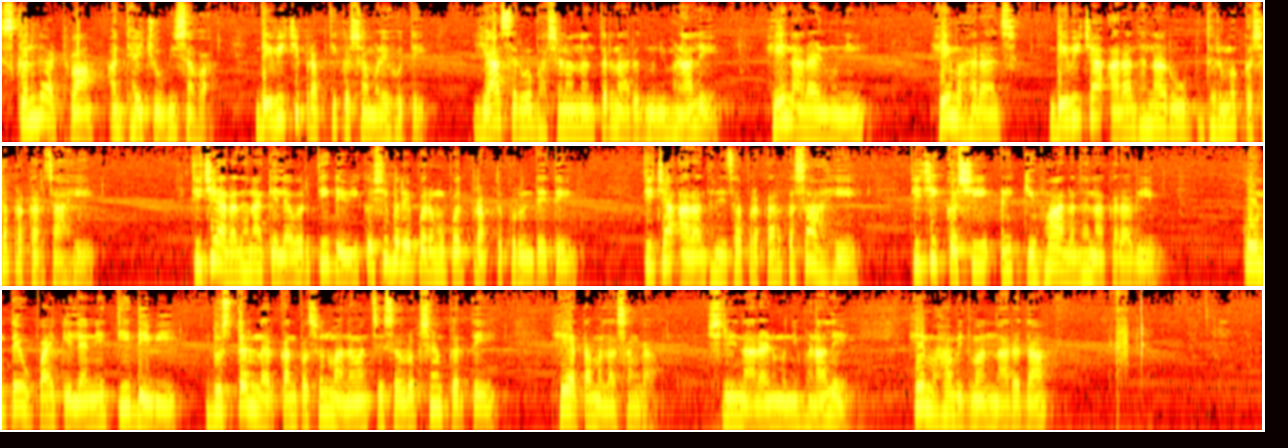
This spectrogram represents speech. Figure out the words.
स्कंद आठवा अध्याय चोवीसावा. देवीची प्राप्ती कशामुळे होते? या सर्व भाषणानंतर नारदमुनी म्हणाले हे नारायण मुनी हे महाराज देवीच्या आराधना रूप धर्म कशा प्रकारचा आहे? तिची आराधना केल्यावर ती देवी कशी बरे परमपद प्राप्त करून देते? तिच्या आराधनेचा प्रकार कसा आहे? तिची कशी आणि केव्हा आराधना करावी? कोणते उपाय केल्याने ती देवी दुस्तर नरकांपासून मानवांचे संरक्षण करते. हे आता मला सांगा. श्री नारायण मुनी म्हणाले हे महाविद्वान नारदा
